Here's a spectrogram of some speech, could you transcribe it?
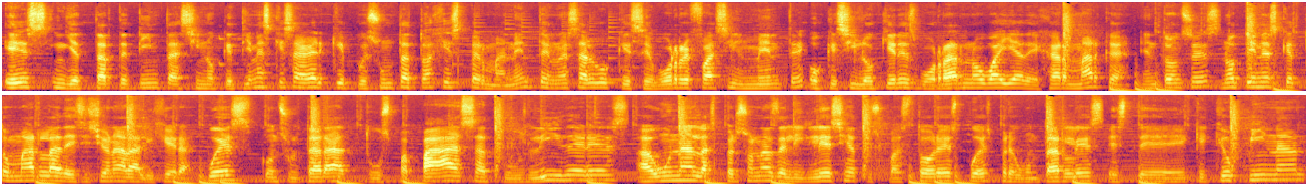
es inyectarte tinta, sino que tienes que saber que pues un tatuaje es permanente, no es algo que se borre fácilmente o que si lo quieres borrar no vaya a dejar marca. Entonces no tienes que tomar la decisión a la ligera. Puedes consultar a tus papás, a tus líderes, a una las personas de la iglesia, a tus pastores, puedes preguntarles este, que qué opinan,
